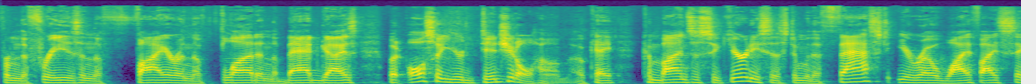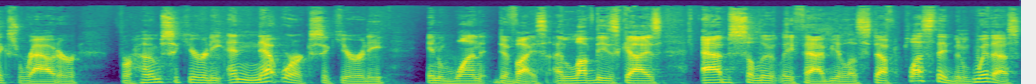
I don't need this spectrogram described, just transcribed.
from the freeze and the fire and the flood and the bad guys, but also your digital home, okay? Combines a security system with a fast Eero Wi Fi 6 router for home security and network security in one device. I love these guys. Absolutely fabulous stuff. Plus, they've been with us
